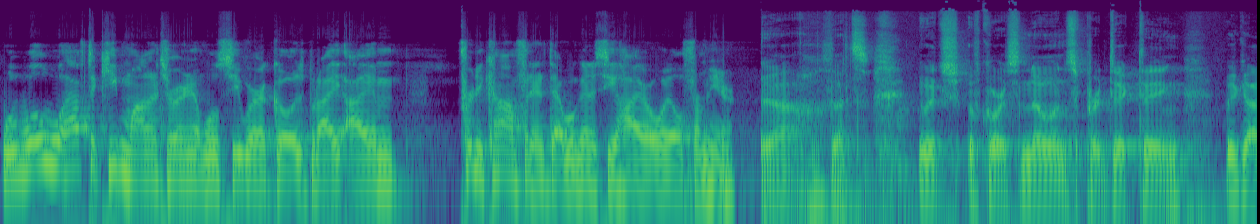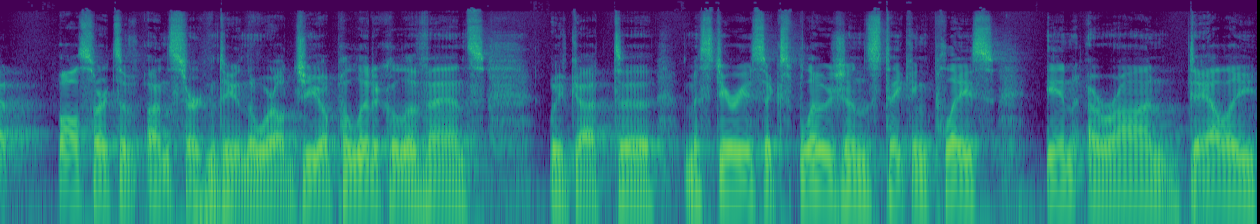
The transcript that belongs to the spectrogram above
we'll we'll, we'll have to keep monitoring it. We'll see where it goes. But I, I am pretty confident that we're going to see higher oil from here. Yeah, that's which, of course, no one's predicting. We've got all sorts of uncertainty in the world, geopolitical events, We've got uh, mysterious explosions taking place in Iran daily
